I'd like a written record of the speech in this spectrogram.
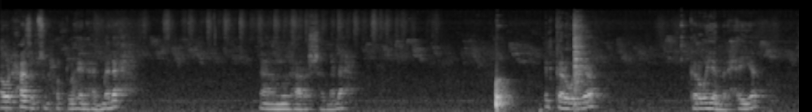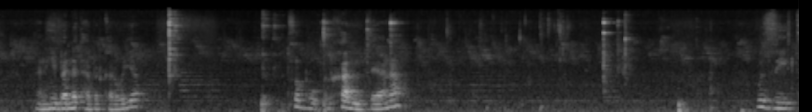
أول حاجة باش نحطوا لها الملح. نعملوا لها رشة ملح. الكروية. كروية مرحية. يعني هي بنتها بالكروية. نصبوا الخل تاعنا والزيت.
